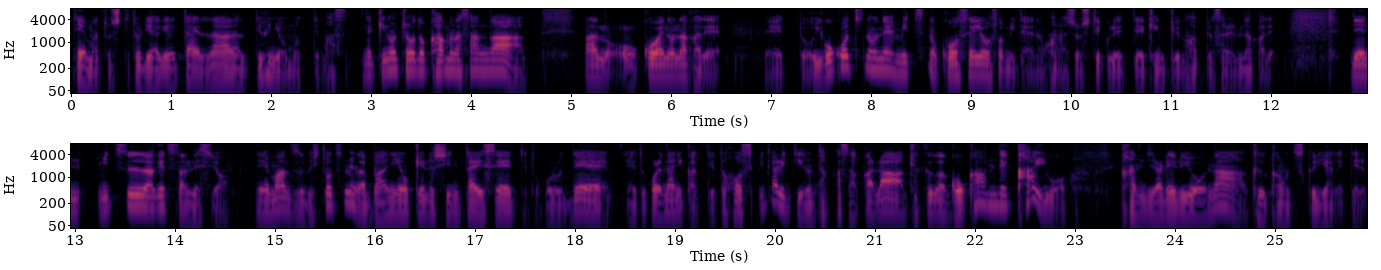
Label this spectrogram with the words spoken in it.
テーマとして取り上げたいななんていうふうに思ってます。で昨日ちょうど川村さんがあの講演の中でえっと、居心地のね3つの構成要素みたいなお話をしてくれて研究の発表される中で。で3つ挙げてたんですよ。でまず1つ目が場における身体性ってところで、えー、とこれ何かっていうとホスピタリティの高さから客が五感で快を感じられるような空間を作り上げてる。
